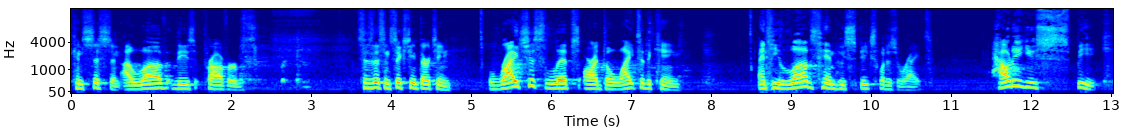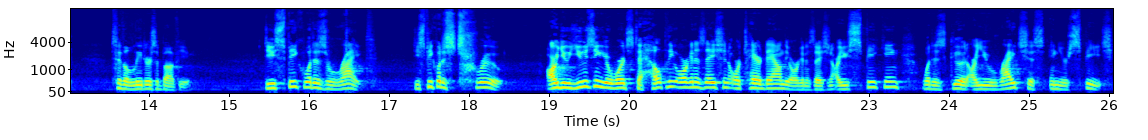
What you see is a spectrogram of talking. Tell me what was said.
consistent. I love these proverbs. It says this in 1613 Righteous lips are a delight to the king, and he loves him who speaks what is right. How do you speak to the leaders above you? Do you speak what is right? Do you speak what is true? Are you using your words to help the organization or tear down the organization? Are you speaking what is good? Are you righteous in your speech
